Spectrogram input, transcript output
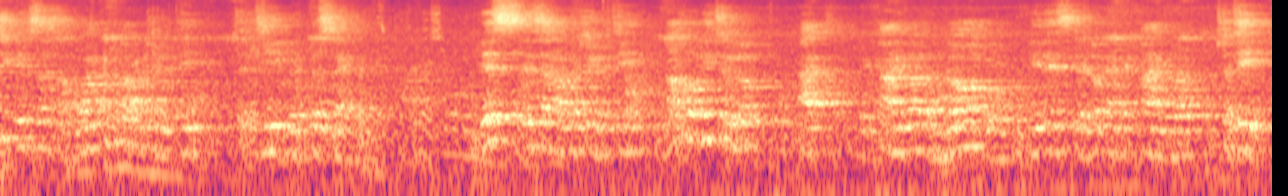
History gives us a wonderful opportunity to deal with perspective. This is an opportunity not only to look at the carnival of long ago, it is to look at the carnival today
